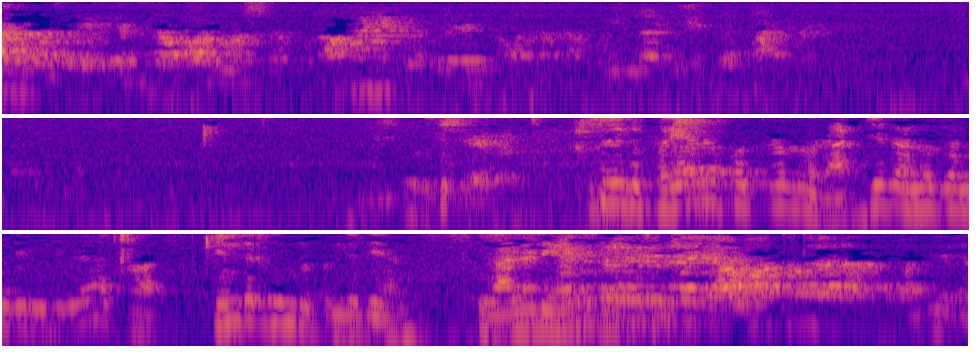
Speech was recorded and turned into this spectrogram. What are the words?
ಆಗುವಂತೆ ಕೆಲಸ ಮಾಡುವಂತ ಪ್ರಾಮಾಣಿಕ ಪ್ರಯತ್ನವನ್ನು ನಮ್ಮ ಇಲಾಖೆಯಿಂದ ಮಾಡ್ತಾ ಇದೆ ಸರ್ ಪರಿಹಾರ ಕೊಟ್ಟಿರೋದು ರಾಜ್ಯದ ಅನುದಾನದಿಂದ ಅಥವಾ ಕೇಂದ್ರದಿಂದ ಬಂದಿದೆಯಾ? ಈಗ ಆಲ್ರೆಡಿ ಎರಡ್ ಸಾವಿರ ಯಾವ ಅನುದಾನ ಬಂದಿಲ್ಲ.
